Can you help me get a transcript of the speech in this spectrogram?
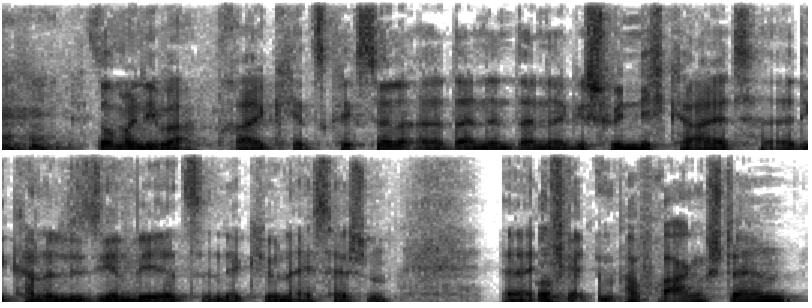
So, mein lieber Reik, jetzt kriegst du äh, deine, deine Geschwindigkeit, äh, die kanalisieren wir jetzt in der Q&A-Session. Äh, okay. Ich werde ein paar Fragen stellen,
